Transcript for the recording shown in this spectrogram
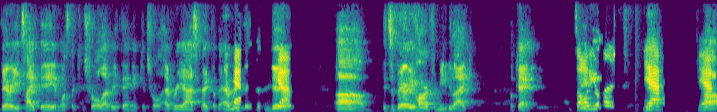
very type A and wants to control everything and control every aspect of everything yeah. I can do. Yeah. Um, it's very hard for me to be like, okay, it's all yours. Yeah, yeah. yeah. Uh,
